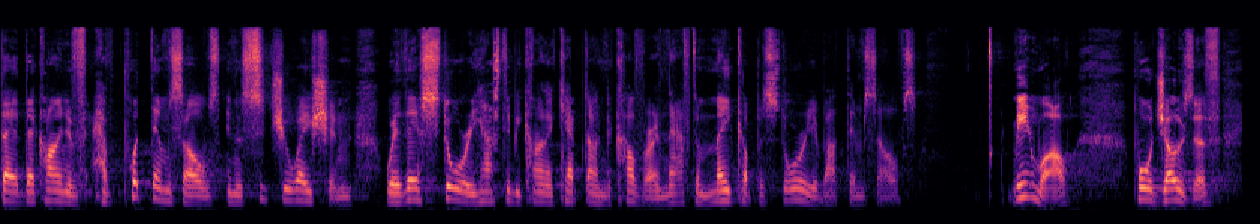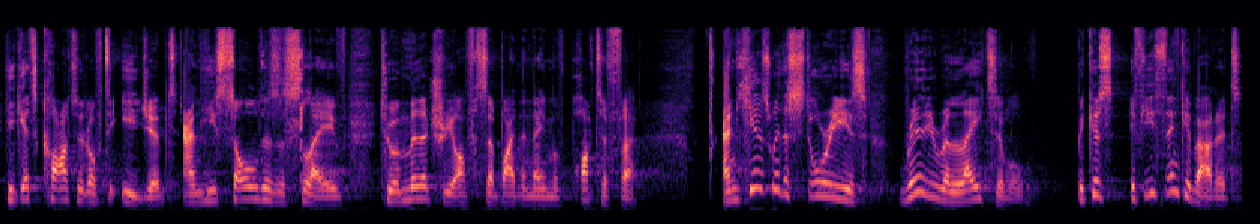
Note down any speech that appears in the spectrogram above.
they, they kind of have put themselves in a situation where their story has to be kind of kept undercover and they have to make up a story about themselves. Meanwhile, poor Joseph, he gets carted off to Egypt and he's sold as a slave to a military officer by the name of Potiphar. And here's where the story is really relatable Because if you think about it,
